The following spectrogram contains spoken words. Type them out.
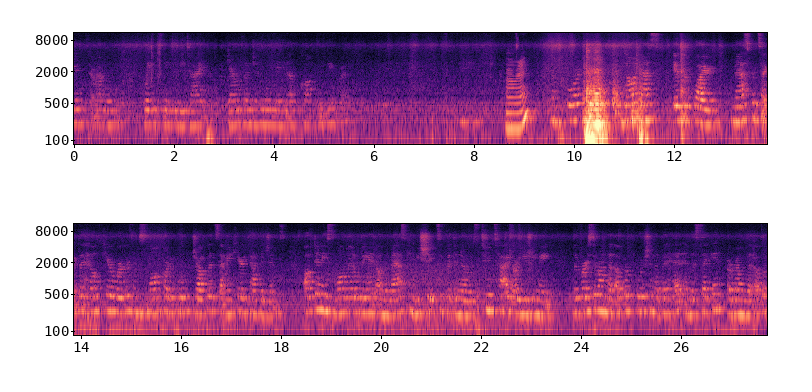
strings around the waist need to be tied. Gowns are generally made of cloth and paper. All right. Number four, non-mask if required. Masks protect the healthcare worker from small particle droplets that may carry pathogens. Often a small metal band on the mask can be shaped to fit the nose. Two ties are usually made. The first around the upper portion of the head and the second around the upper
